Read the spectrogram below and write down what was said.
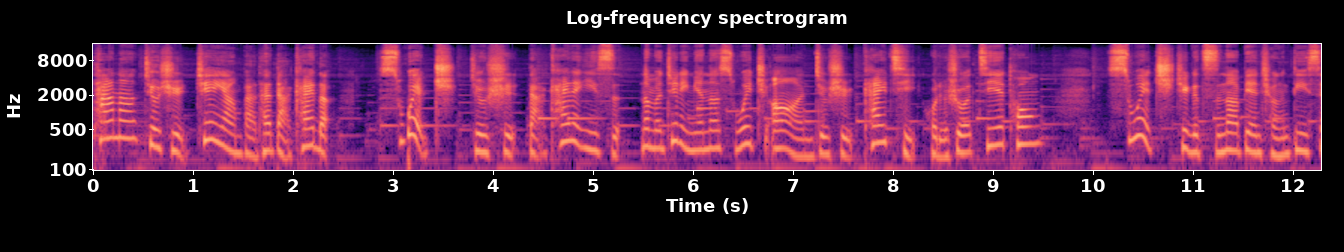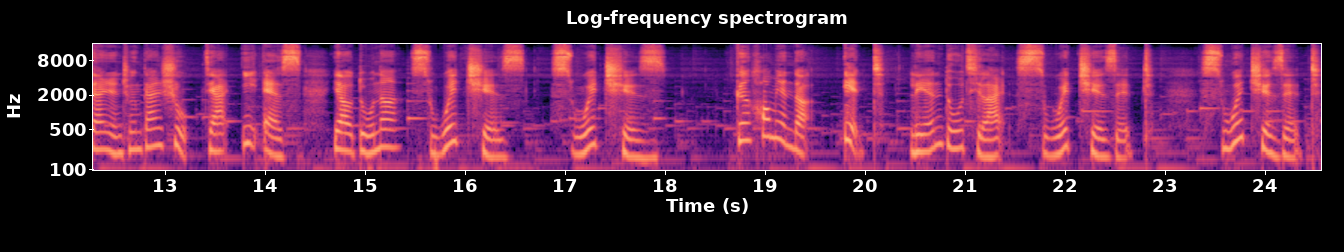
她呢就是这样把它打开的。Switch 就是打开的意思。那么这里面呢，switch on 就是开启或者说接通。Switch 这个词呢变成第三人称单数加 es，要读呢 switches，switches，跟后面的 it 连读起来 switches it，switches it。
